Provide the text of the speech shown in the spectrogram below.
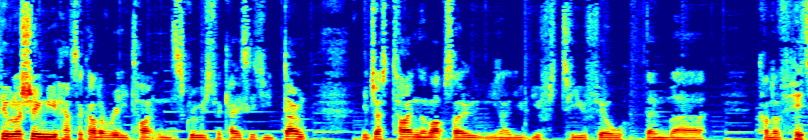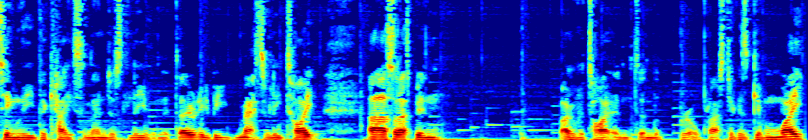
people assume you have to kind of really tighten the screws for cases. You don't. You just tighten them up so you know you, you till you feel them uh, kind of hitting the, the case, and then just leaving it. They don't need to be massively tight. Uh, so that's been over tightened, and the brittle plastic has given way.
